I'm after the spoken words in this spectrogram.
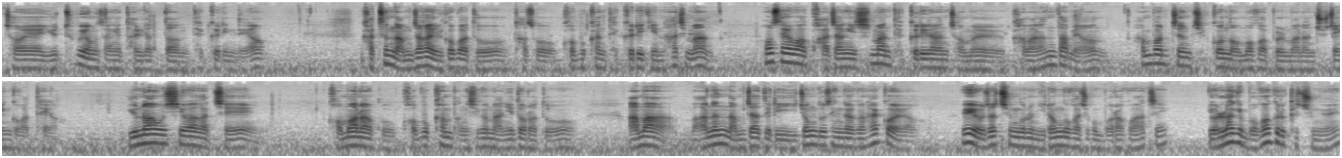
저의 유튜브 영상에 달렸던 댓글인데요. 같은 남자가 읽어봐도 다소 거북한 댓글이긴 하지만 허세와 과장이 심한 댓글이라는 점을 감안한다면 한 번쯤 짚고 넘어가 볼 만한 주제인 것 같아요. 윤하우 씨와 같이 거만하고 거북한 방식은 아니더라도 아마 많은 남자들이 이 정도 생각은 할 거예요. 왜 여자친구는 이런 거 가지고 뭐라고 하지? 연락이 뭐가 그렇게 중요해?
